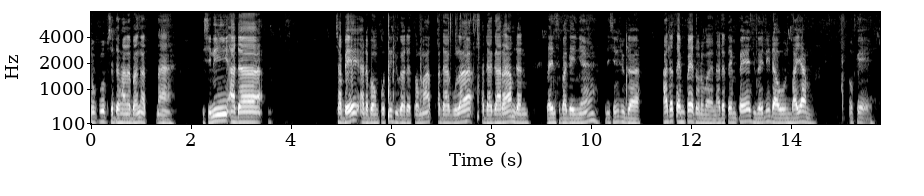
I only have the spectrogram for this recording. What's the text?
cukup sederhana banget. Nah, di sini ada cabai, ada bawang putih, juga ada tomat, ada gula, ada garam dan lain sebagainya. Di sini juga ada tempe, teman-teman. Ada tempe, juga ini daun bayam. Oke. Oke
